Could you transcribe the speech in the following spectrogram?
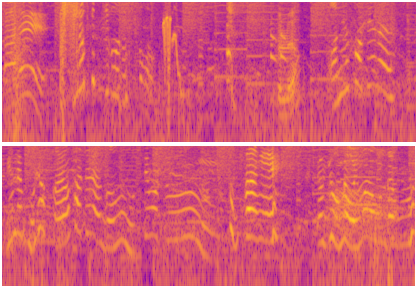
나를 이렇게 찍어줬어 별로야? 아니 사진을 니네 보셨어요? 사진을 너무 못 찍어줘 속상해 여기 오면 얼마나 온다고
